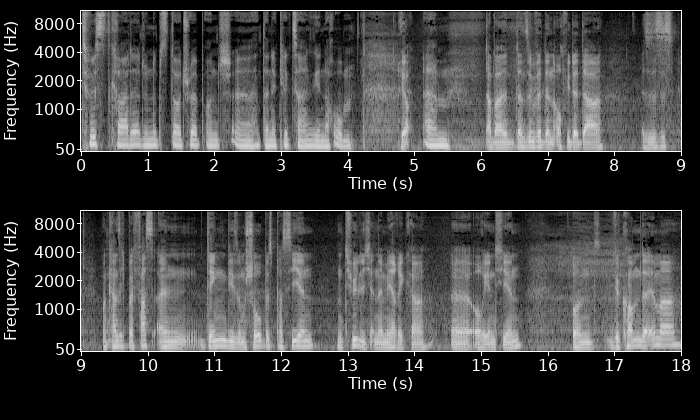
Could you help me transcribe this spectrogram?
Twist gerade. Du nimmst Deutschrap und äh, deine Klickzahlen gehen nach oben. Ja. Ähm, aber dann sind wir dann auch wieder da. Also es ist, man kann sich bei fast allen Dingen, die so im Showbiz passieren, natürlich an Amerika äh, orientieren. Und wir kommen da immer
